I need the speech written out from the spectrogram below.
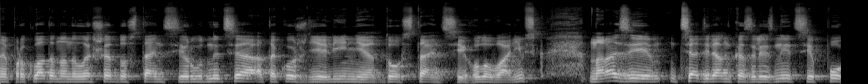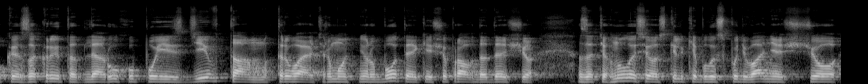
е, прокладена не лише до станції Рудниця, а також є лінія до станції Голованівськ. Наразі ця ділянка залізниці поки закрита для руху поїздів. Там тривають ремонтні роботи, які щоправда дещо затягнулися, оскільки були сподівання, що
